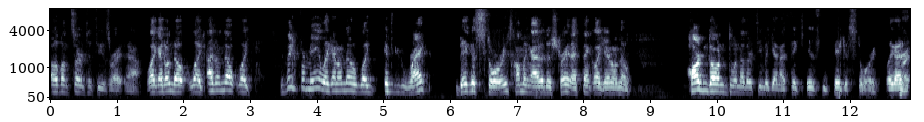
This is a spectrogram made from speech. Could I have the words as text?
of uncertainties right now. Like I don't know. Like I don't know. Like I think for me, like I don't know. Like if you rank biggest stories coming out of this trade, I think like I don't know. Harden going to another team again, I think is the biggest story. Like I, right.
